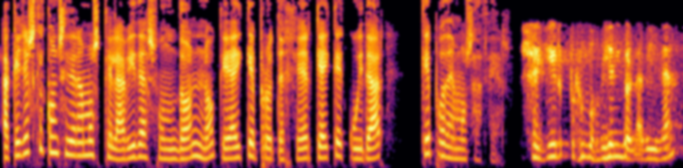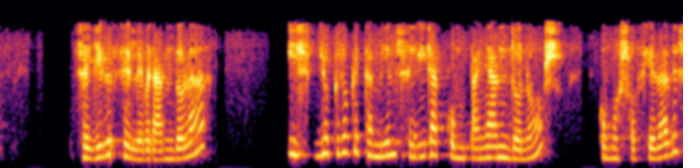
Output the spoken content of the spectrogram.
aquellos que consideramos que la vida es un don, ¿no? que hay que proteger, que hay que cuidar, ¿qué podemos hacer? Seguir promoviendo la vida, seguir celebrándola y yo creo que también seguir acompañándonos como sociedades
